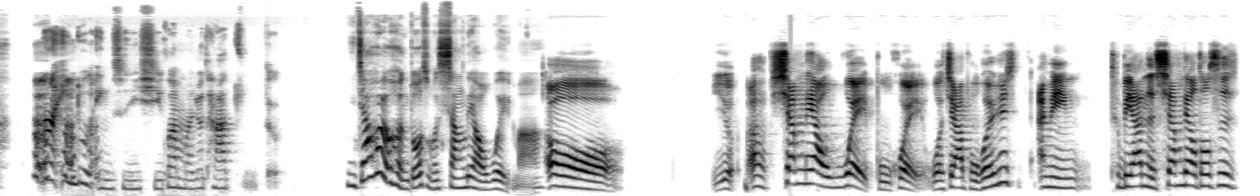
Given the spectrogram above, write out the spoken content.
那印度的饮食你习惯吗？就他煮的，你家会有很多什么香料味吗？哦，有啊，香料味不会，我家不会，因为 I mean to be honest，香料都是。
